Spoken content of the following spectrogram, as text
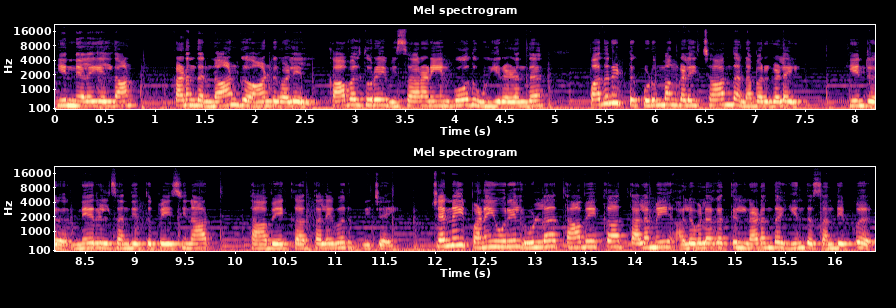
இந்நிலையில்தான் கடந்த நான்கு ஆண்டுகளில் காவல்துறை விசாரணையின் போது உயிரிழந்த பதினெட்டு குடும்பங்களை சார்ந்த நபர்களை இன்று நேரில் சந்தித்து பேசினார் தாபேகா தலைவர் விஜய். சென்னை பனையூரில் உள்ள தாவேகா தலைமை அலுவலகத்தில் நடந்த இந்த சந்திப்பு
